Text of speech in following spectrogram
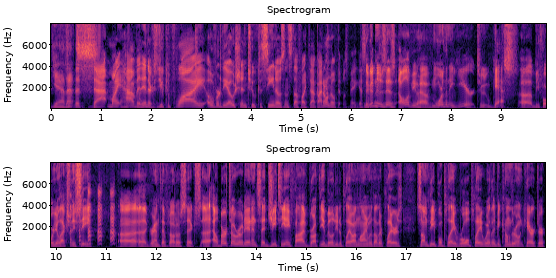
yeah, That, that's that might have it in there because you could fly over the ocean to casinos and stuff like that. But I don't know if it was Vegas. The good news is all of you have more than a year to guess uh, before you'll actually see uh, uh, Grand Theft Auto 6. Uh, Alberto wrote in and said GTA 5 brought the ability to play online with other players. Some people play role play where they become their own character.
